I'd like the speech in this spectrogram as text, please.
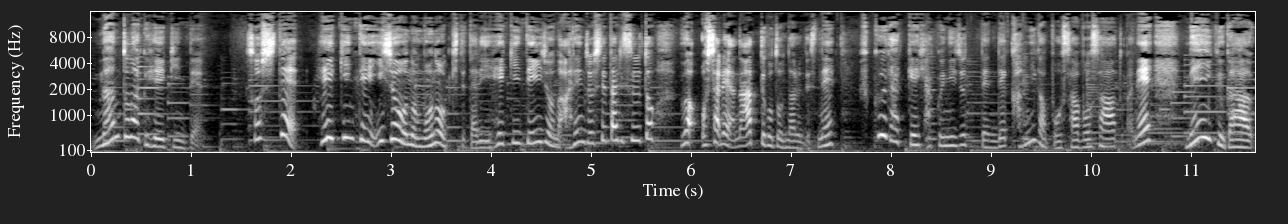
なんとなく平均点そして平均点以上のものを着てたり平均点以上のアレンジをしてたりするとうわおしゃれやなってことになるんですね。服だけ120点で髪がボサボサとかねメイクが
